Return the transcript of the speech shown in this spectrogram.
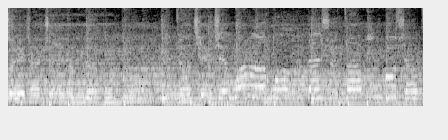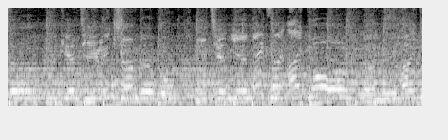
对她这样的不多。她渐渐忘了我，但是她并不晓得，遍体鳞伤的我，一天也没再爱过。那女孩对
